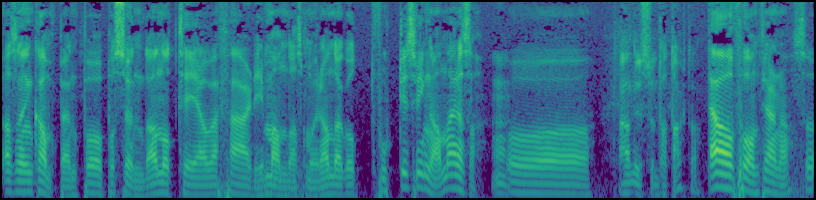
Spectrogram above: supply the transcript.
Altså den kampen på, på søndagen og til å være ferdig mandagsmorgen Det har gått fort i svingene der, altså. Og Ja, Nysund tar tak, da. Ja, å få han fjerna. Så,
